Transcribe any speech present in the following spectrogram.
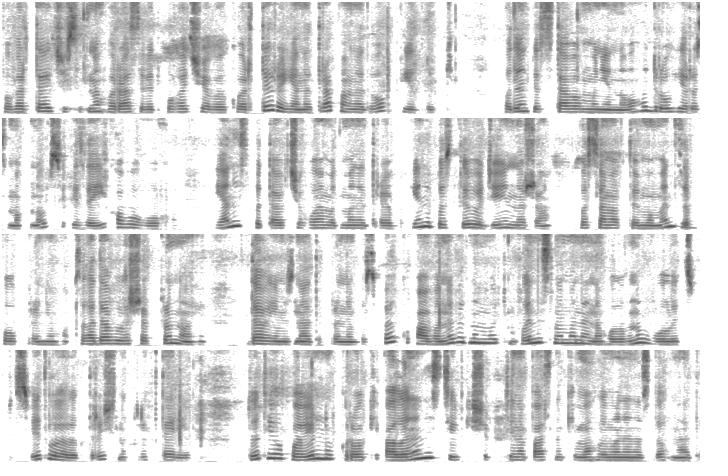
Повертаючись одного разу від Пугачевої квартири, я натрапив на двох підлітків. Один підставив мені ногу, другий розмахнувся і заїхав у вухо. Я не спитав, чого їм від мене треба, і не пустив у ножа, бо саме в той момент забув про нього, згадав лише про ноги, дав їм знати про небезпеку, а вони в одну винесли мене на головну вулицю під світло електричних ліхтарів. Тут я уповільнив кроки, але не настільки, щоб ті напасники могли мене наздогнати.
